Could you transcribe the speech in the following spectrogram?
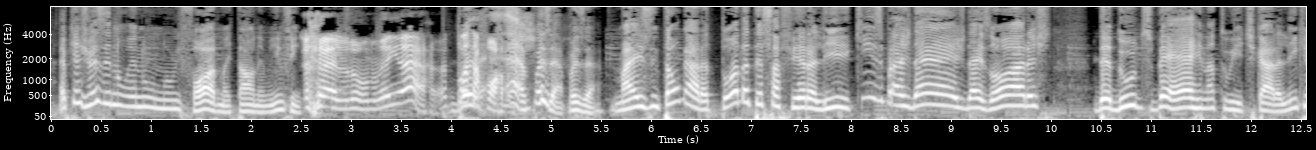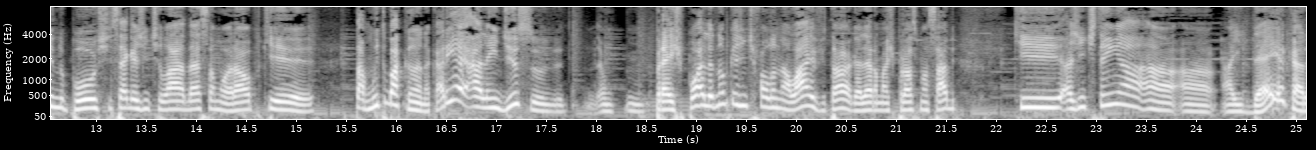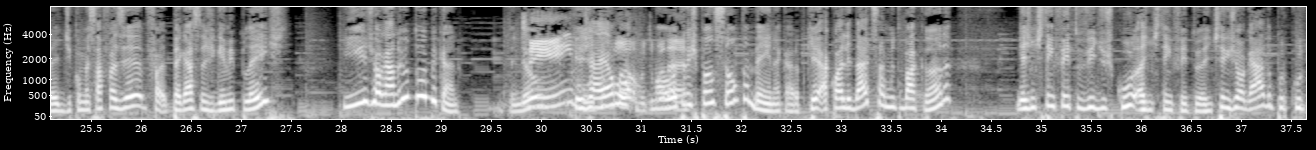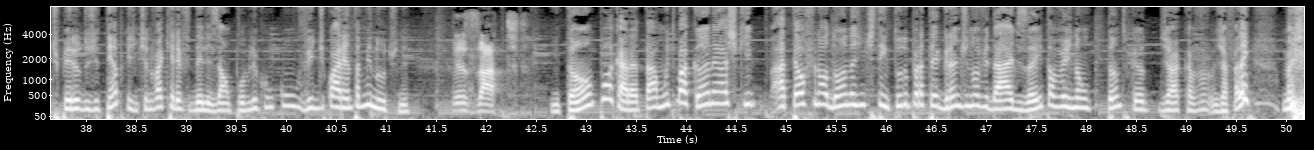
É porque às vezes ele não, ele não, não informa e tal, né? Enfim. É, não, não, é, plataforma. É, pois é, pois é. Mas então, cara, toda terça-feira ali, 15 para as 10, 10 horas, The Dudes BR na Twitch, cara. Link no post, segue a gente lá, dá essa moral, porque tá muito bacana, cara. E além disso, é um, pré-spoiler, não porque a gente falou na live, tá? A galera mais próxima sabe que a gente tem a, a, a ideia, cara, de começar a fazer, pegar essas gameplays e jogar no YouTube, cara. Entendeu? Sim, Porque já é boa, uma, uma outra expansão também, né, cara? Porque a qualidade sai muito bacana. E a gente tem feito vídeos curtos, a gente tem feito, a gente tem jogado por curtos períodos de tempo, que a gente não vai querer fidelizar um público com um vídeo de 40 minutos, né? Exato. Então, pô, cara, tá muito bacana. Eu acho que até o final do ano a gente tem tudo pra ter grandes novidades aí. Talvez não tanto, que eu já, já falei, mas.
